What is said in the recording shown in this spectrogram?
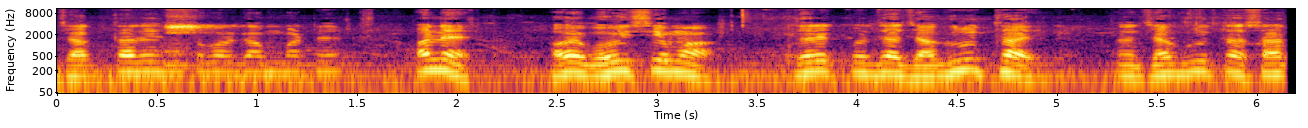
જાગતા રહીશું તમારા ગામ માટે અને હવે ભવિષ્યમાં દરેક પ્રજા જાગૃત થાય અને જાગૃતતા સાથે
